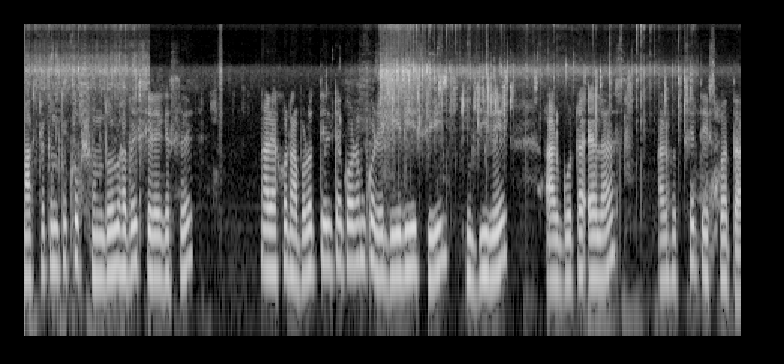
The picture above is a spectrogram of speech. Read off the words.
মাছটা কিন্তু খুব সুন্দরভাবে সেরে গেছে। আর এখন আবারও তেলটা গরম করে দিয়ে দিয়েছি জিরে আর গোটা এলাচ আর হচ্ছে তেজপাতা।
